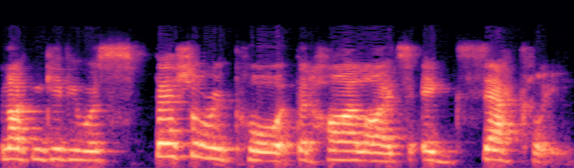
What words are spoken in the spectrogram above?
and I can give you a special report that highlights exactly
